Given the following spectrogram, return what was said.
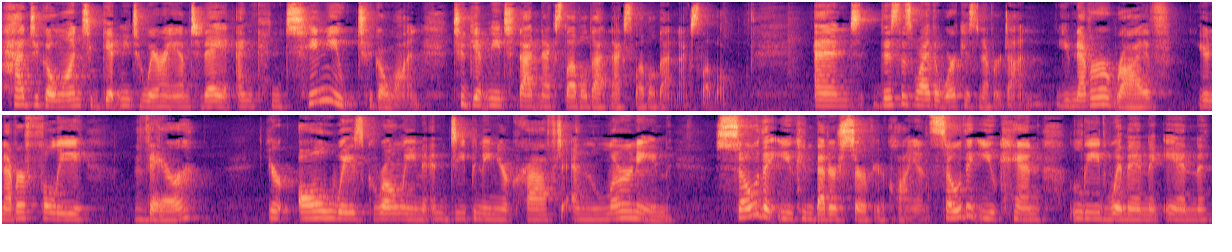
had to go on to get me to where I am today and continue to go on to get me to that next level, that next level, that next level. And this is why the work is never done. You never arrive, you're never fully there. You're always growing and deepening your craft and learning so that you can better serve your clients, so that you can lead women in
